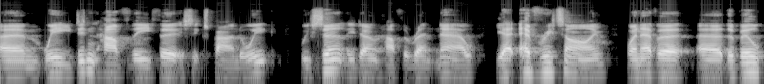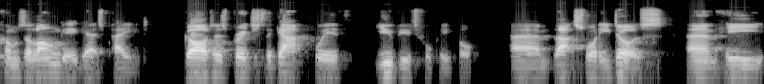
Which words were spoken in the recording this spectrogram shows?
Um, we didn't have the £36 a week. We certainly don't have the rent now, yet every time, whenever uh, the bill comes along, it gets paid. God has bridged the gap with you, beautiful people. Um, that's what He does. Um, he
